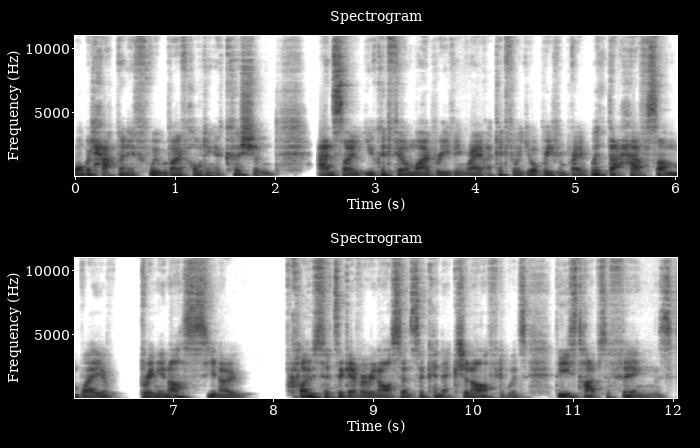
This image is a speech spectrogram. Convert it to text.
what would happen if we were both holding a cushion? And so you could feel my breathing rate, I could feel your breathing rate. Would that have some way of bringing us, you know, closer together in our sense of connection afterwards. These types of things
